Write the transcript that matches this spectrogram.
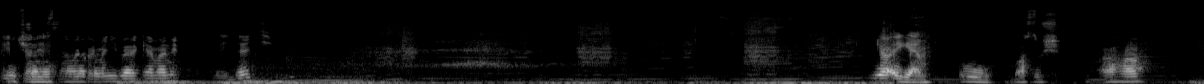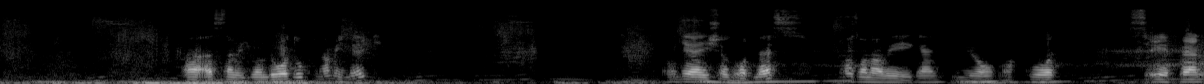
Én sem néztem meg, hogy mennyivel kell menni. Mindegy. Ja, igen. Ú, basszus. Aha. Há, ezt nem így gondoltuk, na mindegy. Ugye, és az ott lesz, azon a végen. Jó, akkor szépen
